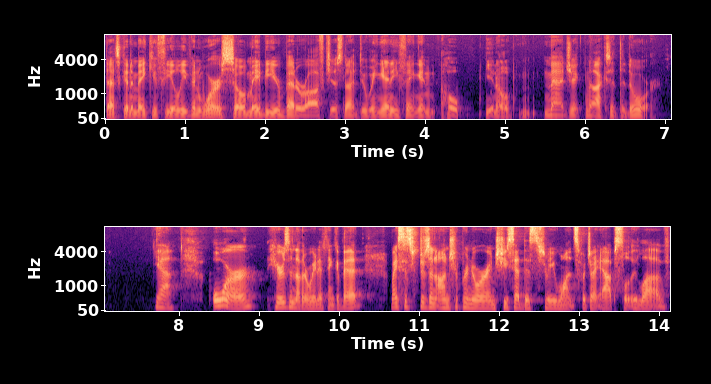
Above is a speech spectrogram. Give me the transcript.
that's going to make you feel even worse. So maybe you're better off just not doing anything and hope you know magic knocks at the door. Yeah. Or here's another way to think of it. My sister's an entrepreneur, and she said this to me once, which I absolutely love.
